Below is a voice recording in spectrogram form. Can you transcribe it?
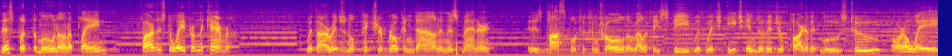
This put the moon on a plane farthest away from the camera. With our original picture broken down in this manner, it is possible to control the relative speed with which each individual part of it moves to or away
